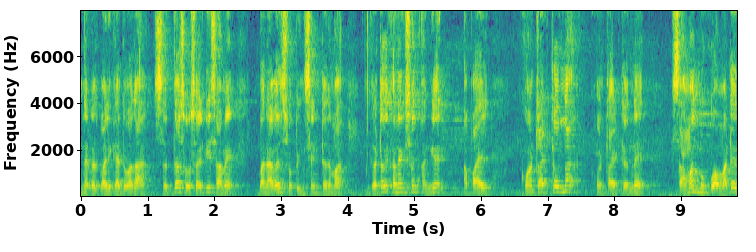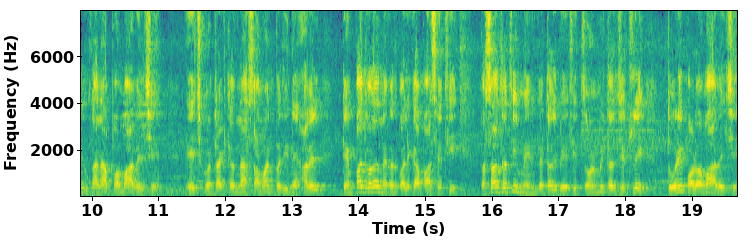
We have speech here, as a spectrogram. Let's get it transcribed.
નગરપાલિકા દ્વારા શ્રદ્ધા સોસાયટી સામે બનાવેલ શોપિંગ સેન્ટરમાં ગટર કનેક્શન અંગે અપાયેલ કોન્ટ્રાક્ટરના કોન્ટ્રાક્ટરને સામાન મૂકવા માટે દુકાન આપવામાં આવેલ છે. એ જ કોન્ટ્રાક્ટરના સામાન ભરીને આવેલ ટેમ્પા દ્વારા નગરપાલિકા પાસેથી પસાર થતી મેઇન ગટર બેથી ત્રણ મીટર જેટલી તોડી પાડવામાં આવેલ છે,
